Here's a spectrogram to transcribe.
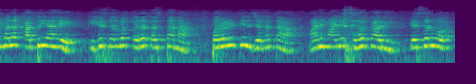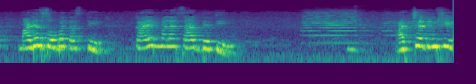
मला खात्री आहे की हे सर्व करत असताना परळीतील जनता आणि माझे सहकारी हे सर्व माझ्या सोबत असतील कायम मला साथ देतील. आजच्या दिवशी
